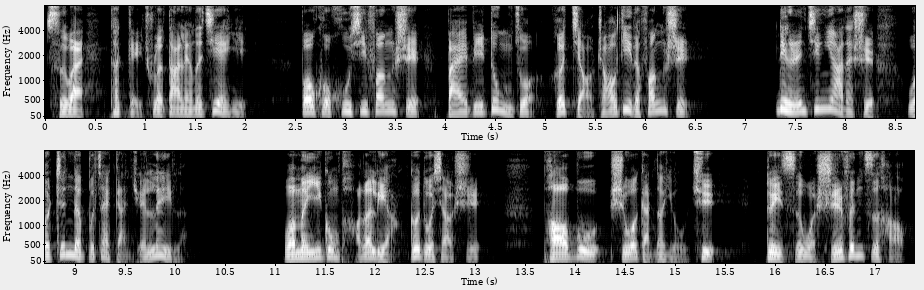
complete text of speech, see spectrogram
此外，他给出了大量的建议。包括呼吸方式、摆臂动作和脚着地的方式。令人惊讶的是，我真的不再感觉累了。我们一共跑了两个多小时，跑步使我感到有趣，对此我十分自豪。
